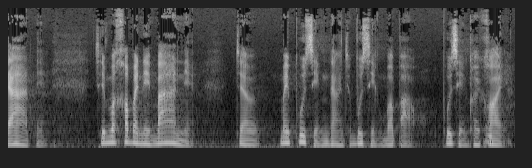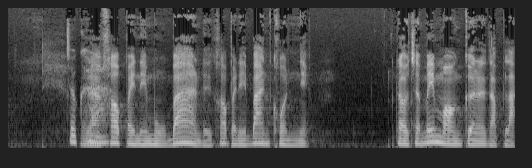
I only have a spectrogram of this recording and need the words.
ยาทเนี่ยเช่นว่าเข้าไปในบ้านเนี่ยจะไม่พูดเสียงดังจะพูดเสียงเบาๆพูดเสียงค่อยเจ้าๆเวค่ะลาเข้าไปในหมู่บ้านหรือเข้าไปในบ้านคนเนี่ยเราจะไม่มองเกินระดับไหล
